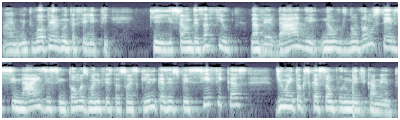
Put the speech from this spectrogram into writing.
Ai, muito boa pergunta, Felipe que isso é um desafio. Na verdade, não, não vamos ter sinais e sintomas, manifestações clínicas específicas de uma intoxicação por um medicamento.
